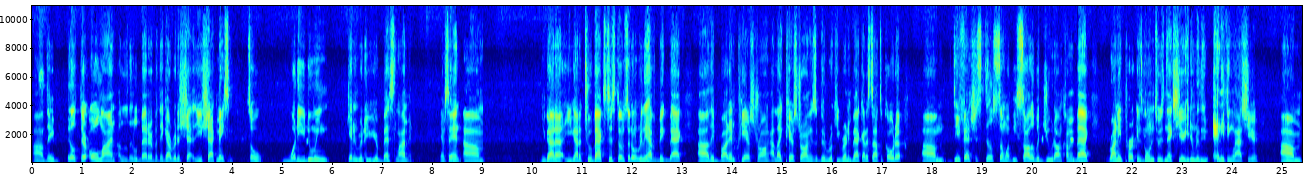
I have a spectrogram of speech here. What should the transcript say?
Uh, they built their O line a little better, but they got rid of Sha- you Shaq Mason. So, what are you doing getting rid of your best lineman? You know what I'm saying? Um, you got a you got a two back system, so don't really have a big back. Uh, they brought in Pierre Strong. I like Pierre Strong. He's a good rookie running back out of South Dakota. Um, defense should still somewhat be solid with Judon coming back. Ronnie Perkins going into his next year. He didn't really do anything last year. Um,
